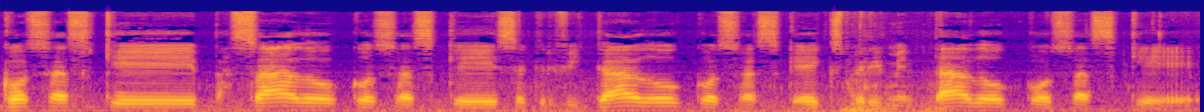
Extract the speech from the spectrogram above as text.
Cosas que he pasado, cosas que he sacrificado, cosas que he experimentado, cosas que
